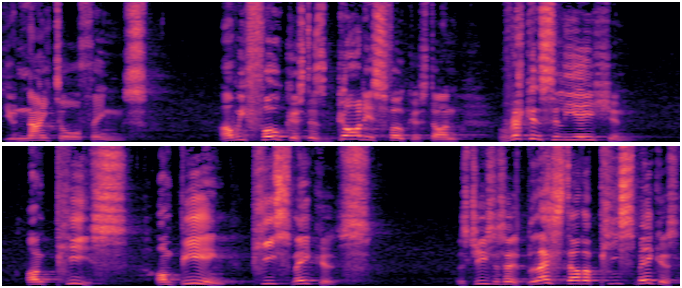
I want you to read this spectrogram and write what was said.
unite all things? Are we focused, as God is focused, on reconciliation, on peace, on being peacemakers? As Jesus says, blessed are the peacemakers.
